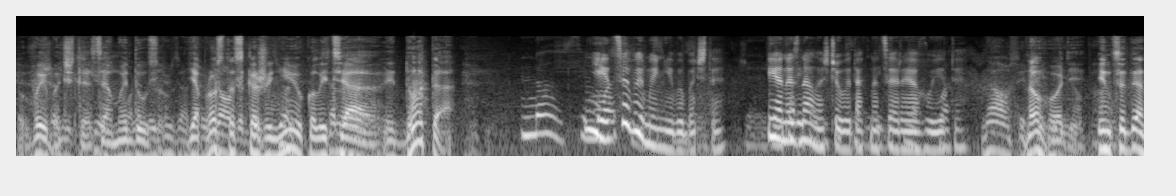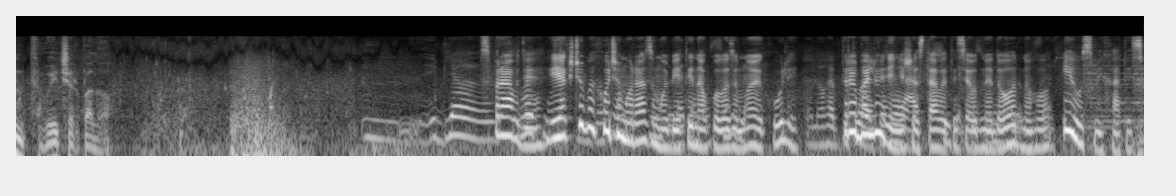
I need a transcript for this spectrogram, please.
Вибачте за медузу. Я просто скаженію, коли ця гидота. Ні, це ви мені вибачте. Я не знала, що ви так на це реагуєте. Ну годі, інцидент вичерпано. Справді, якщо ми хочемо разом обійти навколо земної кулі, треба людяніше ставитися одне до одного і усміхатися.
